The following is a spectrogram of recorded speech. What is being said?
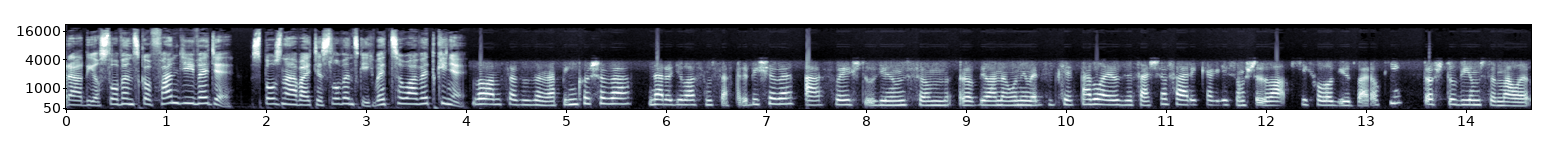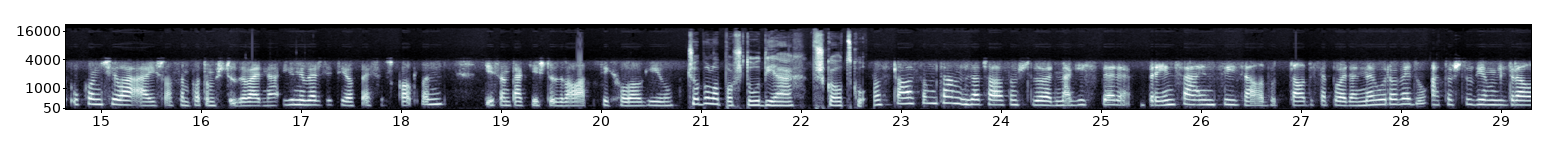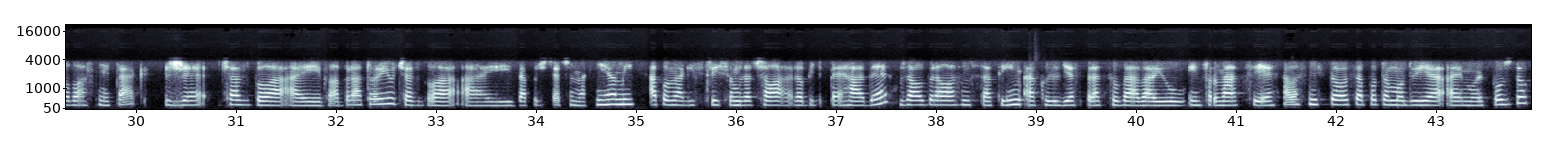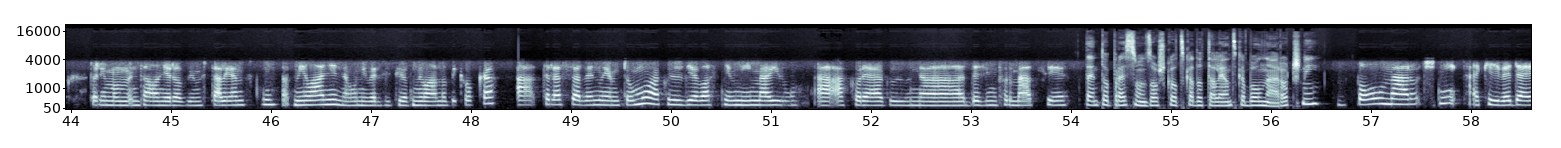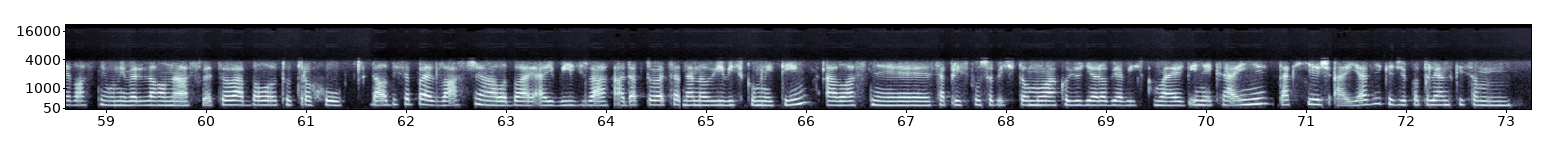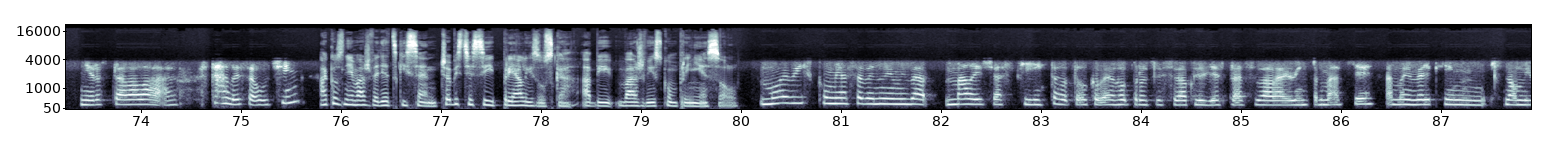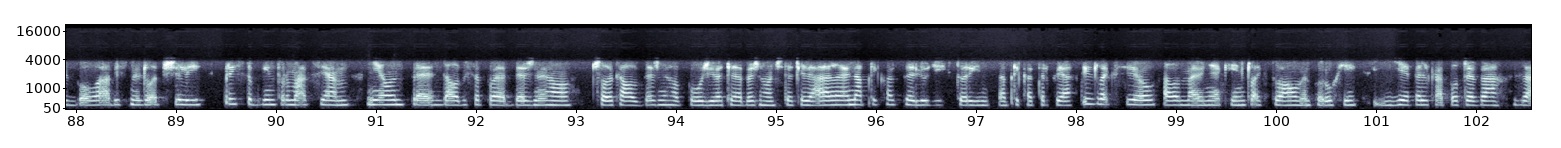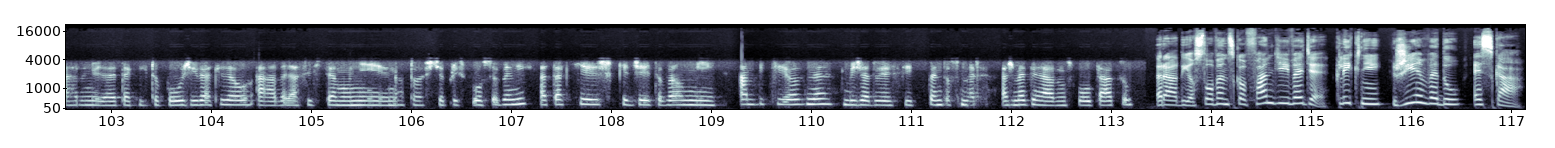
Rádio Slovensko fandí vede. Spoznávajte slovenských vedcov a vedkine. Volám sa Zuzana Pinkošová, narodila som sa v Trebišove a svoje štúdium som robila na Univerzite Pavla Jozefa Šafárika, kde som študovala psychológiu dva roky. To štúdium som ale ukončila a išla som potom študovať na University of West of Scotland, kde som taktiež študovala psychológiu. Čo bolo po štúdiách v Škótsku? Ostala som tam, začala som študovať magister Brain Sciences, alebo dalo by sa povedať neurovedu. A to štúdium vyzeralo vlastne tak, že čas bola aj v laboratóriu, čas bola aj za počítačom a knihami a po magistri som začala robiť PHD. Zaoberala som sa tým, ako ľudia spracovávajú informácie a vlastne z toho sa potom odvíja aj môj postdoc, ktorý momentálne robím v Taliansku, v Miláne, na Univerzity of Milano Bicocca. A teraz sa venujem tomu, ako ľudia vlastne vnímajú a ako reagujú na dezinformácie. Tento presun zo Škótska do Talianska bol náročný? Bol náročný, aj keď veda je vlastne univerzálna a svetová, bolo to trochu dalo by sa povedať zvláštne, alebo aj, aj výzva adaptovať sa na nový výskumný tím a vlastne sa prispôsobiť tomu, ako ľudia robia výskum aj v inej krajine. Taktiež aj jazyk, keďže po taliansky som nerozprávala a stále sa učím. Ako znie váš vedecký sen? Čo by ste si prijali, Zuzka, aby váš výskum priniesol? Môj výskum, ja sa venujem iba malej časti toho celkového procesu, ako ľudia spracovávajú informácie. A môjim veľkým snom by bolo, aby sme zlepšili prístup k informáciám nielen pre, dalo by sa povedať, bežného človeka alebo bežného používateľa, bežného čitateľa, ale aj napríklad pre ľudí, ktorí napríklad trpia dyslexiou alebo majú nejaké intelektuálne poruchy. Je veľká potreba zahrnúť aj takýchto používateľov a veľa systémov nie je na to ešte prispôsobených. A taktiež, keďže je to veľmi ambiciozne, vyžaduje si tento smer až medzinárodnú spoluprácu. Rádio Slovensko fandí vede. Klikni žijem vedu SK.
